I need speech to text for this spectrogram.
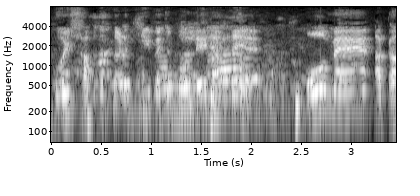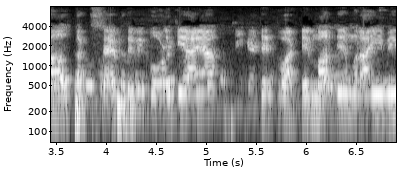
ਕੋਈ ਸ਼ਬਦ ਤੜਖੀ ਵਿੱਚ ਬੋਲੇ ਜਾਂਦੇ ਆ ਉਹ ਮੈਂ ਅਕਾਲ ਤਖਤ ਸਾਹਿਬ ਤੇ ਵੀ ਬੋਲ ਕੇ ਆਇਆ ਤੇ ਤੁਹਾਡੇ ਮਾਧਿਅਮ ਰਾਹੀਂ ਵੀ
